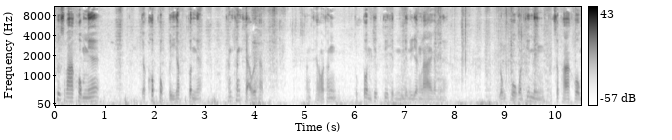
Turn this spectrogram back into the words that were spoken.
พฤษภาคมนี้ จะครบ 6 ปีครับต้นนี้ทั้งทั้งแถวเลยครับ ทั้งแถวทั้งทุกต้นที่ที่เห็นเรียงเรียงรายกันเนี่ยลงปลูกวันที่1พฤษภาคม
